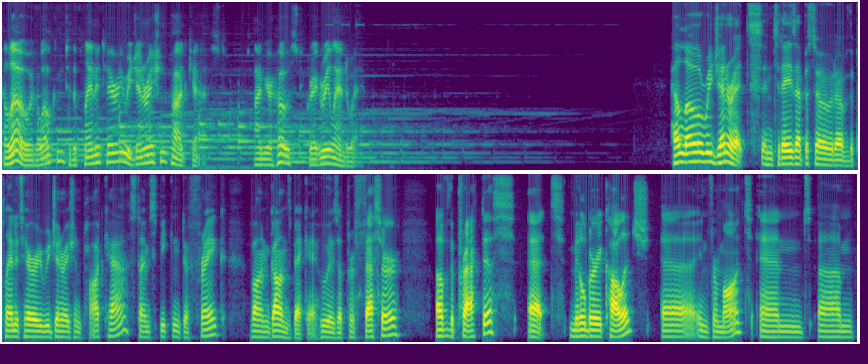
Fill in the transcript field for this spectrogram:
Hello, and welcome to the Planetary Regeneration Podcast. I'm your host, Gregory Landua. Hello, regenerates. In today's episode of the Planetary Regeneration Podcast, I'm speaking to Frank Van Gansbeke, who is a professor of the practice at Middlebury College uh, in Vermont and um,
